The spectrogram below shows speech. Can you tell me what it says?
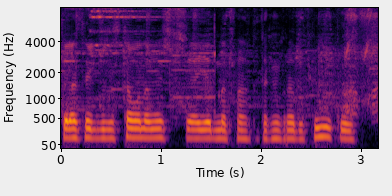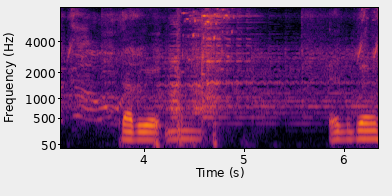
teraz jakby zostało nam jeszcze jedna czwarta tak naprawdę filmiku prawie i jakby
